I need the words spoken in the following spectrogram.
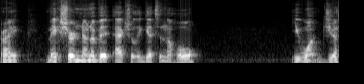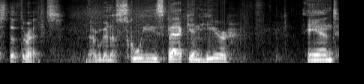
Right? Make sure none of it actually gets in the hole. You want just the threads. Now we're going to squeeze back in here and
